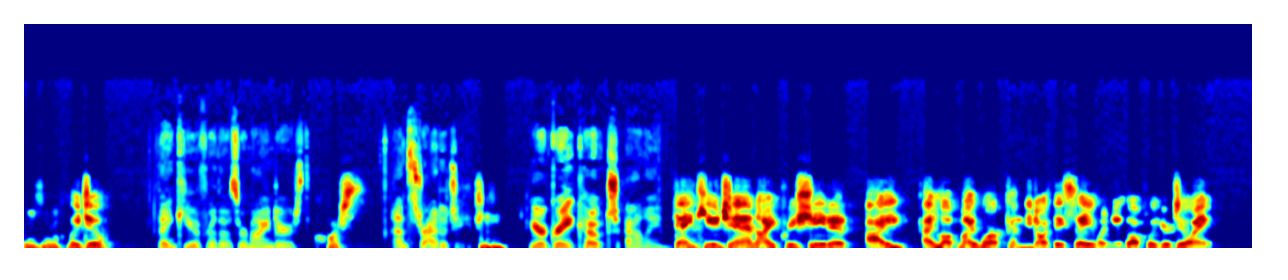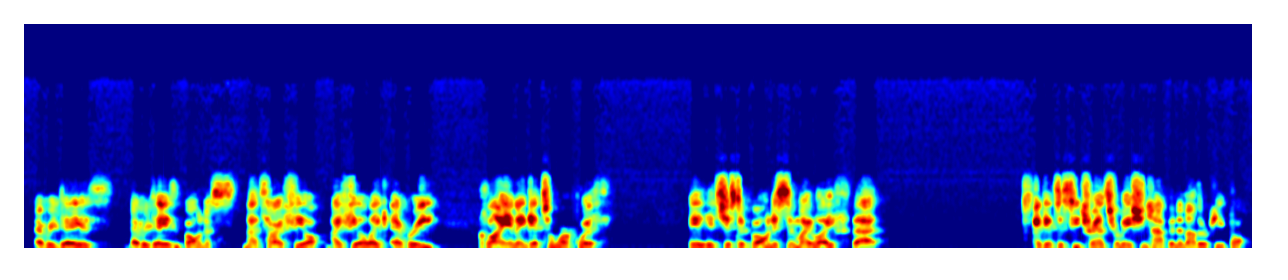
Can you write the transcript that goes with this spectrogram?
Mm-hmm. We do. Thank you for those reminders. Of course. And strategy. You're a great coach, Allie. Thank you, Jen. I appreciate it. I I love my work, and you know what they say: when you love what you're doing, every day is every day is a bonus. That's how I feel. I feel like every client I get to work with, it, it's just a bonus in my life that I get to see transformation happen in other people.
